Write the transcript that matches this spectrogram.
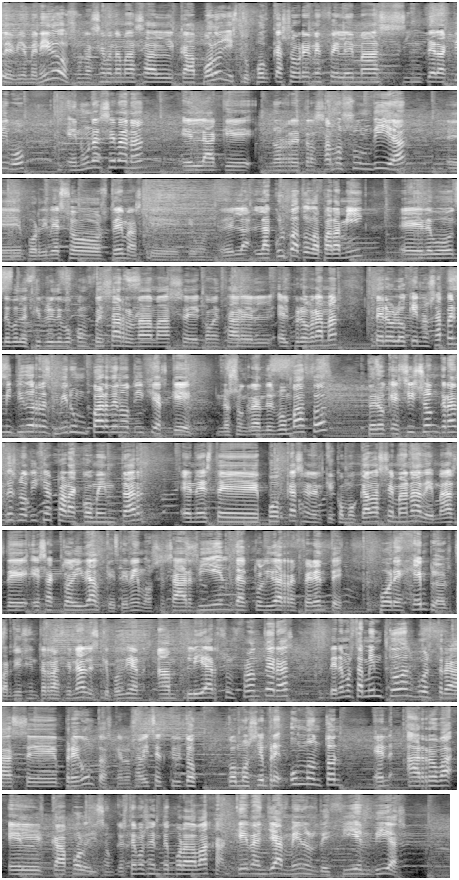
Bienvenidos una semana más al Capologist, tu podcast sobre NFL más interactivo. En una semana en la que nos retrasamos un día eh, por diversos temas que, eh, la, culpa toda para mí, eh, debo, debo, decirlo y debo confesarlo nada más comenzar el, el, programa, pero lo que nos ha permitido recibir un par de noticias que no son grandes bombazos, pero que sí son grandes noticias para comentar en este podcast en el que como cada semana, además de esa actualidad que tenemos, esa ardiente actualidad referente, por ejemplo, a los partidos internacionales que podrían ampliar sus fronteras, tenemos también todas vuestras eh, preguntas que nos habéis escrito, como siempre, un montón en arroba el. Aunque estemos en temporada baja, quedan ya menos de 100 días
